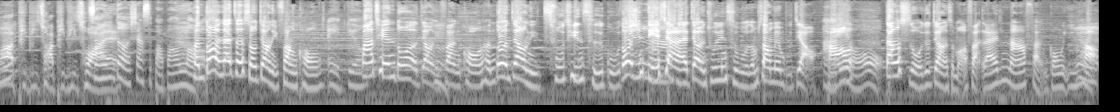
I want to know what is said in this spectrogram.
哇，皮皮唰皮皮唰，哎真的吓死宝宝了，很多人在这时候叫你放空。哎对。哦，八千多了叫你放空，很多人叫你出清持股，都已经跌下来叫你出清持股，怎么上面不叫？哎好，呦当时我就叫你什么反来拿反攻一号，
